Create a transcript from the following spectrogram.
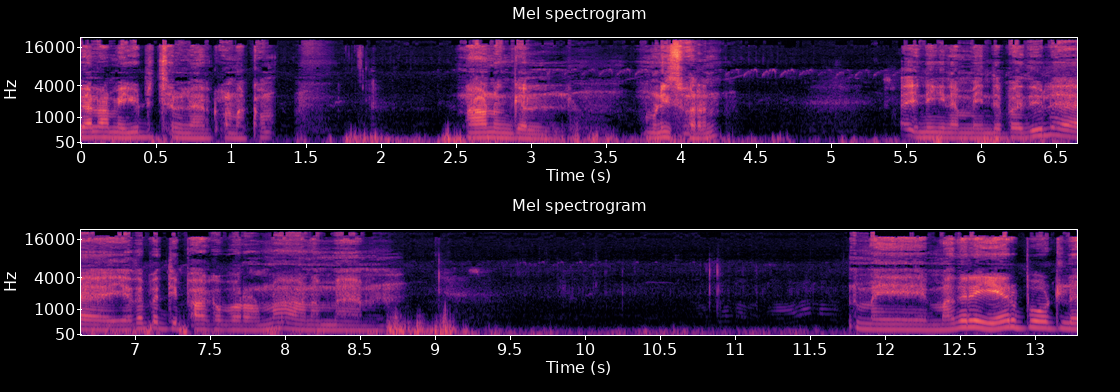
வேளாண்மை யூடியூப் சேனல் வணக்கம். நான் உங்கள் முனீஸ்வரன். இன்றைக்கி நம்ம இந்த பதிவில் எதை பற்றி பார்க்க போகிறோம்னா நம்ம நம்ம மதுரை ஏர்போர்ட்டில்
